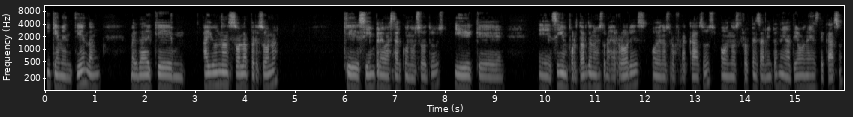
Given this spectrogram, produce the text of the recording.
y que me entiendan, ¿verdad? Que hay una sola persona que siempre va a estar con nosotros y que eh, sin importar de nuestros errores o de nuestros fracasos o nuestros pensamientos negativos en este caso,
